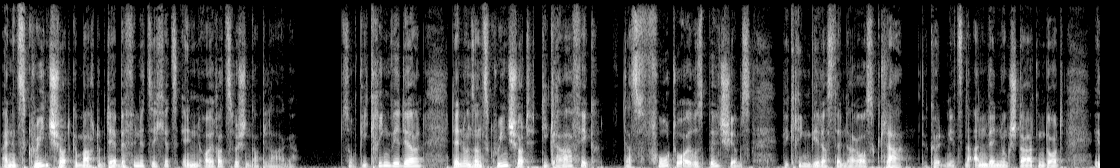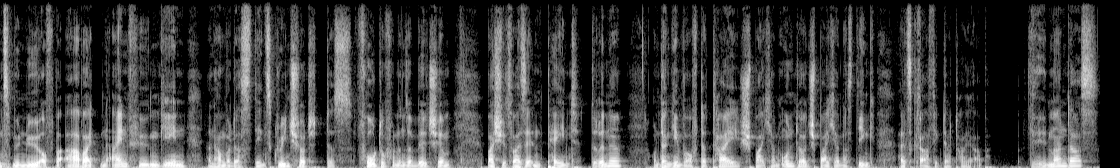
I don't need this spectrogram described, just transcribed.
einen Screenshot gemacht und der befindet sich jetzt in eurer Zwischenablage. So, wie kriegen wir denn unseren Screenshot, die Grafik, das Foto eures Bildschirms, wie kriegen wir das denn daraus? Klar, wir könnten jetzt eine Anwendung starten, dort ins Menü auf Bearbeiten einfügen gehen. Dann haben wir das, den Screenshot, das Foto von unserem Bildschirm beispielsweise in Paint drinne. Und dann gehen wir auf Datei, speichern unter und speichern das Ding als Grafikdatei ab. Will man das?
